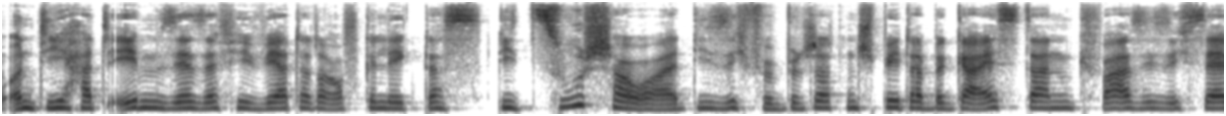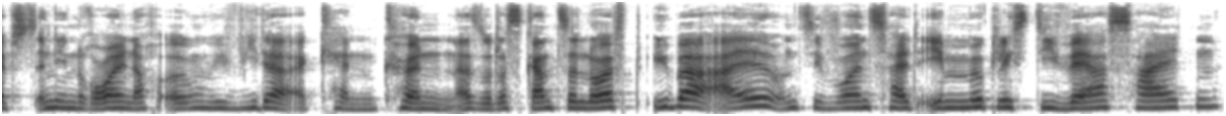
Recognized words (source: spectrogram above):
Und die hat eben sehr, sehr viel Wert darauf gelegt, dass die Zuschauer, die sich für Bridgerton später begeistern, quasi sich selbst in den Rollen auch irgendwie wiedererkennen können. Also das Ganze läuft überall und sie wollen es halt eben möglichst divers halten,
